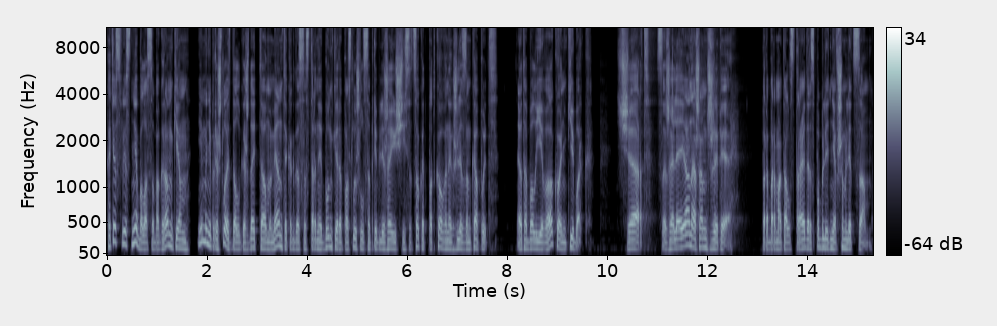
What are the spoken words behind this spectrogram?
Хотя свист не был особо громким, ему не пришлось долго ждать того момента, когда со стороны бункера послышался приближающийся цокот подкованных железом копыт. Это был его конь-киборг. «Чёрт, сожалею о нашем джипе», пробормотал Страйдер с побледневшим лицом.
